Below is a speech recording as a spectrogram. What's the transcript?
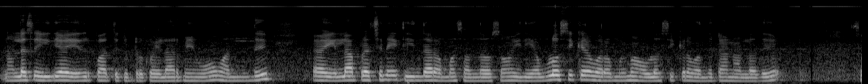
நல்ல செய்தியாக எதிர்பார்த்துக்கிட்டு இருக்கோம் எல்லாருமே. வந்து எல்லா பிரச்சனையும் தீர்ந்தால் ரொம்ப சந்தோஷம். இது எவ்வளோ சீக்கிரம் வர முடியுமோ அவ்வளோ சீக்கிரம் வந்துட்டால் நல்லது. ஸோ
